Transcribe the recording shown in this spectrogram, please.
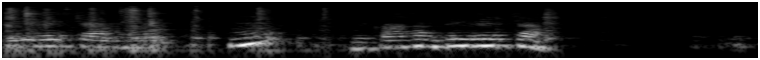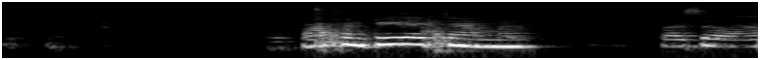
టీ మీకోసం టీ తెచ్చా. మీకోసం టీ తెచ్చామ్మా కాసావా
